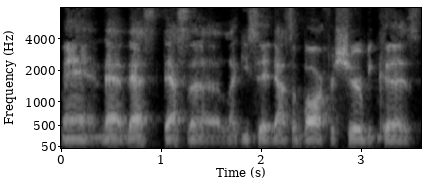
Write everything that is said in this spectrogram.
Man, that that's that's a like you said, that's a bar for sure because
